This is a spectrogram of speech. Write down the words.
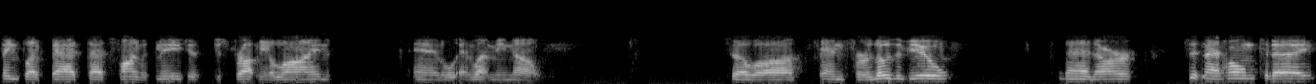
things like that, that's fine with me. Just just drop me a line and and let me know. So, uh, and for those of you that are sitting at home today,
